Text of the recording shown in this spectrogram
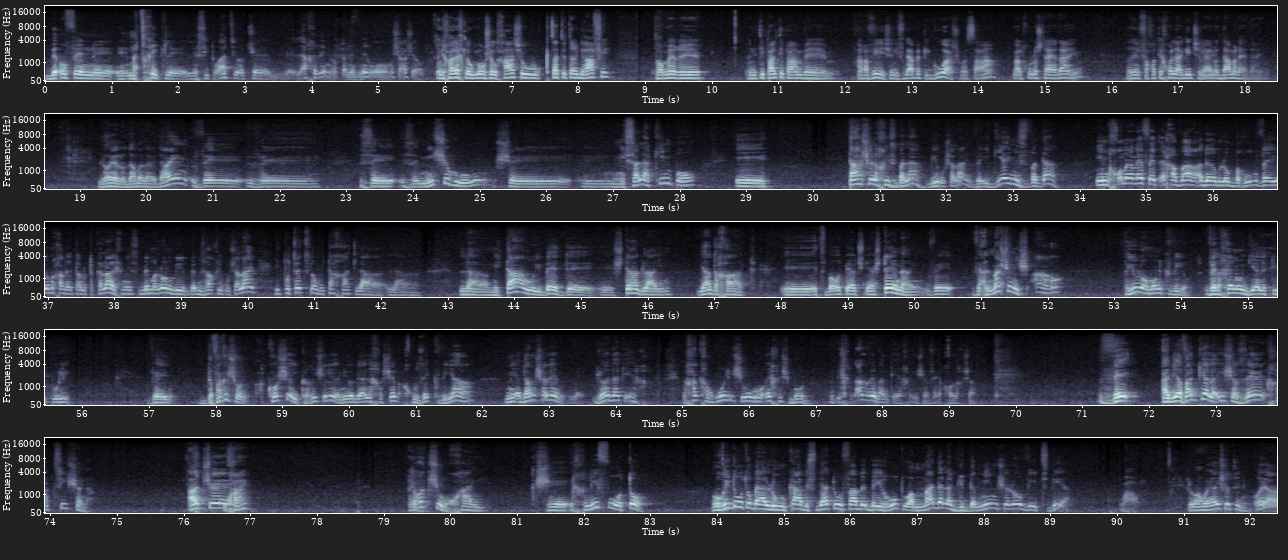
באופן אה, אה, מצחיק לסיטואציות שלאחרים לא תמיד נראו משעשעות. אני יכול ללכת להומור שלך, שהוא קצת יותר גרפי? אתה אומר, אה, אני טיפלתי פעם בערבי שנפגע בפיגוע שהוא עשה, והלכו לו שתי הידיים, אז אני לפחות יכול להגיד שלא היה לו דם על הידיים. לא היה לו דם על הידיים, ו... ו... זה, זה מישהו שניסה להקים פה אה, תא של החיזבאללה בירושלים, והגיע עם מזוודה, עם חומר נפץ, איך עבר עד היום לא ברור, ויום אחד הייתה לו תקלה, הכניס במלון במזרח ירושלים, התפוצץ לו מתחת ל, ל, למיטה, הוא איבד אה, שתי רגליים, יד אחת, אה, אצבעות ביד שנייה, שתי עיניים, ו, ועל מה שנשאר, היו לו המון כוויות, ולכן הוא הגיע לטיפולי. ודבר ראשון, הקושי העיקרי שלי, אני יודע לחשב אחוזי כוויה מאדם שלם. לא ידעתי איך. ואחר כך אמרו לי שהוא רואה חשבון, ובכלל לא הבנתי איך האיש הזה יכול עכשיו. ואני עבדתי על האיש הזה חצי שנה. עד ש... הוא חי? לא רק שהוא חי, כשהחליפו אותו הורידו אותו באלונקה בשדה התעופה בביירות, הוא עמד על הגדמים שלו והצדיע. וואו. כלומר, הוא היה איש רציני. הוא היה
